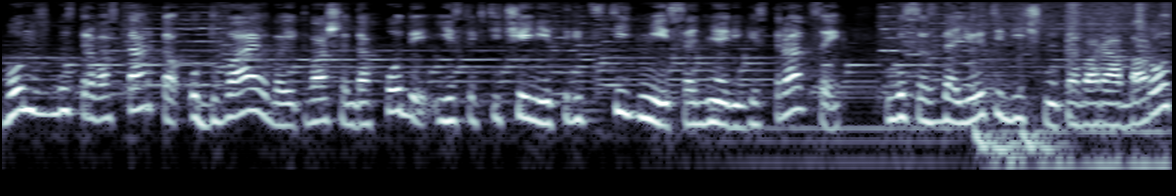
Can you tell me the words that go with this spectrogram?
Бонус быстрого старта удваивает ваши доходы, если в течение 30 дней со дня регистрации вы создаете личный товарооборот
